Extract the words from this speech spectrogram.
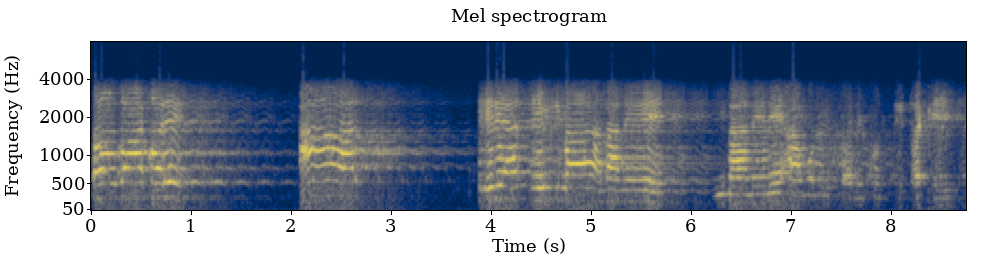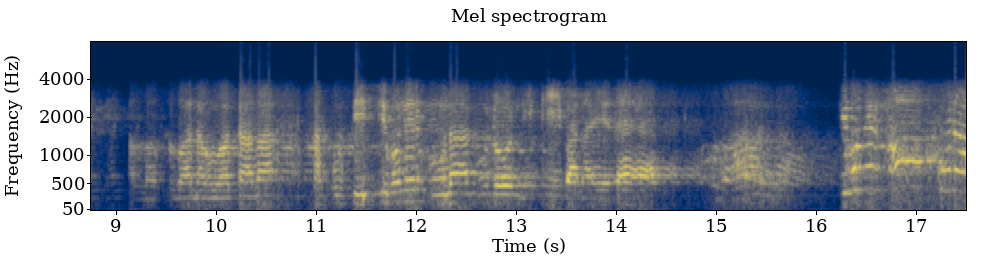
তওবা করে। আর ফিরে আসে আনে। এনে করতে থাকে। আল্লাহ সুবহানাহু ওয়া তাআলা জীবনের গুণাগুলো নেকি বানায় দেয়। জীবনের সব গুণা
